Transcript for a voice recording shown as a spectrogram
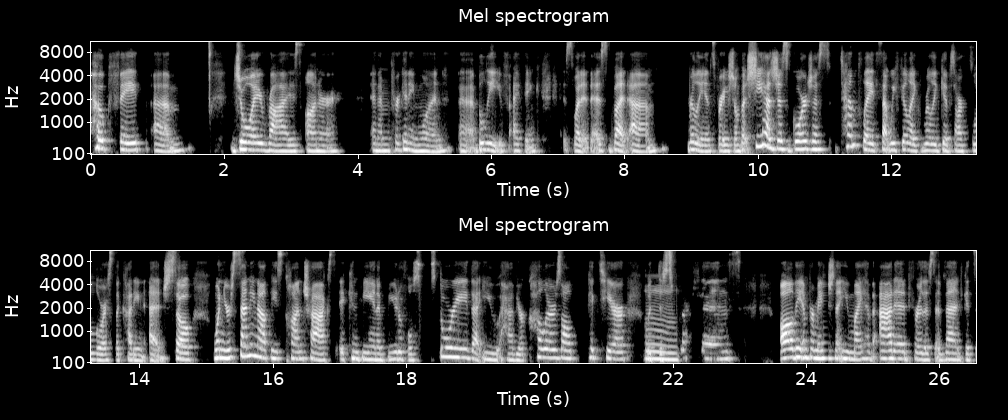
Hope, Faith, um, joy, rise, honor, and I'm forgetting one, uh, believe, I think is what it is, but um, really inspirational. But she has just gorgeous templates that we feel like really gives our florist the cutting edge. So when you're sending out these contracts, it can be in a beautiful story that you have your colors all picked here with mm. descriptions all the information that you might have added for this event gets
